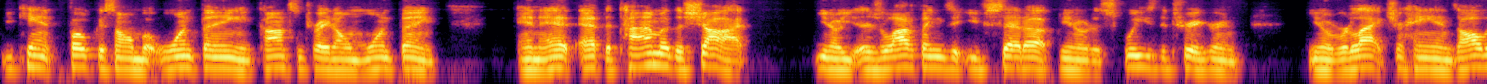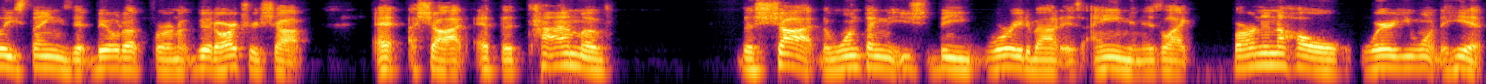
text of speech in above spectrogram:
you can't focus on but one thing and concentrate on one thing. And at, at the time of the shot, you know, there's a lot of things that you've set up, you know, to squeeze the trigger and, you know, relax your hands, all these things that build up for a good archery shot at a shot at the time of the shot. The one thing that you should be worried about is aiming is like burning a hole where you want to hit.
